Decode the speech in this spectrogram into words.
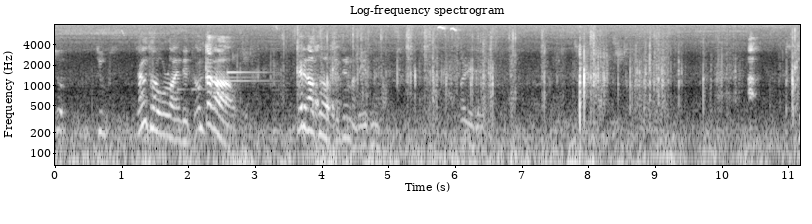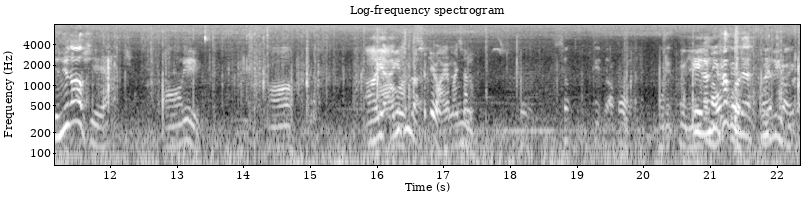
저, 지금 장타로 올라왔는데 좀 따가 내려가서 사진을 만들겠습니다. 빨리 이제. 아, 저녁 9시에요? 어, 예. 어, 아, 예, 알겠습니다. 스키가 많이 많잖아. 아까 우리 그 예, 나중에 하고 때 내가 보내드리겠습니다.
